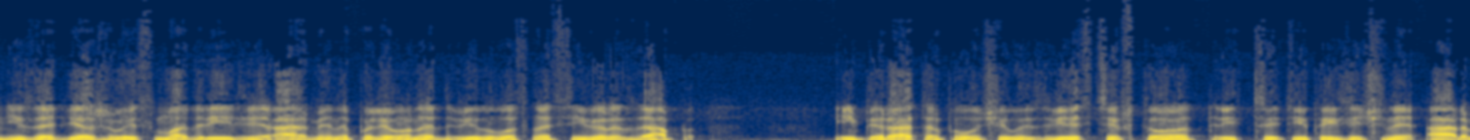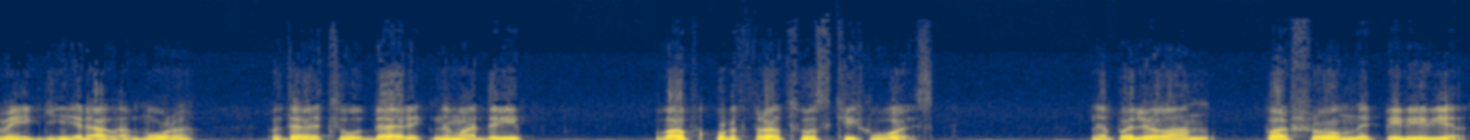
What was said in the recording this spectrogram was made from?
Не задерживаясь в Мадриде, армия Наполеона двинулась на северо-запад. Император получил известие, что 30-тысячная армия генерала Мура пытается ударить на Мадрид в обход французских войск. Наполеон пошел на перерез.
